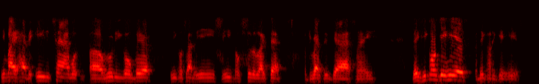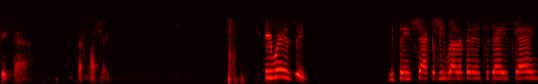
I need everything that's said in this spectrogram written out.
He might have an easy time with uh, Rudy Gobert. He's gonna try to he he's gonna shoot it like that. But the rest of these guys, man, he, they, he gonna get his, but they're gonna get his big time. That's my take. Hey Rizzy, you think Shaq could be relevant in today's game?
